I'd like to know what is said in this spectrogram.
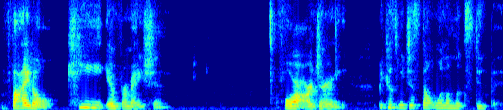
vital, key information for our journey because we just don't want to look stupid.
